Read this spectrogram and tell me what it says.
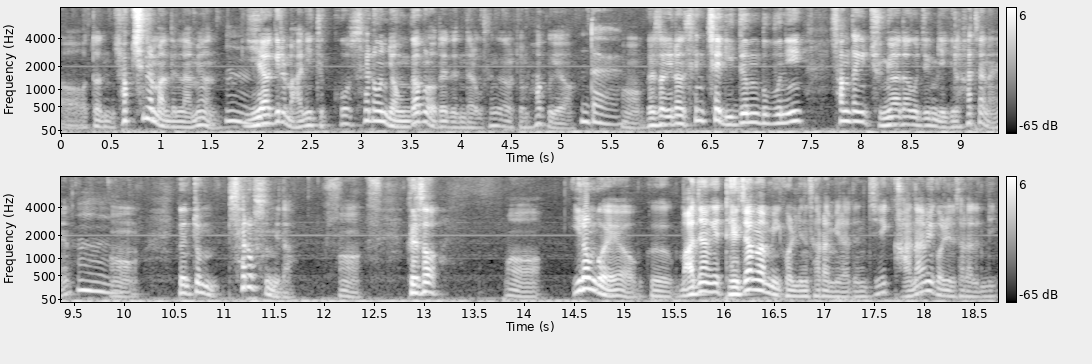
어, 어떤 혁신을 만들려면 음. 이야기를 많이 듣고 새로운 영감을 얻어야 된다고 생각을 좀 하고요. 네. 어, 그래서 이런 생체 리듬 부분이 상당히 중요하다고 지금 얘기를 하잖아요. 음. 어, 그건 좀 새롭습니다. 어, 그래서 어, 이런 거예요. 그 만약에 대장암이 걸린 사람이라든지 간암이 걸린 사람이라든지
